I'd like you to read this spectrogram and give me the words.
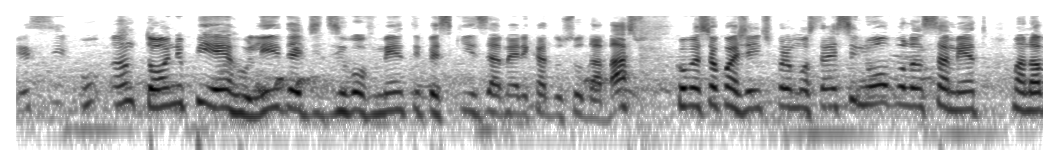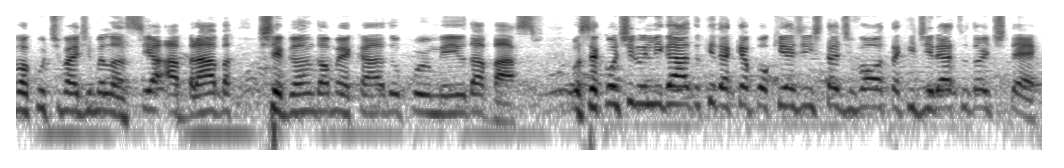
Esse, o Antônio Pierro, líder de desenvolvimento e pesquisa América do Sul da Basto, conversou com a gente para mostrar esse novo lançamento, uma nova cultivar de melancia, a Braba, chegando ao mercado por meio da Basto. Você continue ligado que daqui a pouquinho a gente está de volta aqui direto do Hortitec.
